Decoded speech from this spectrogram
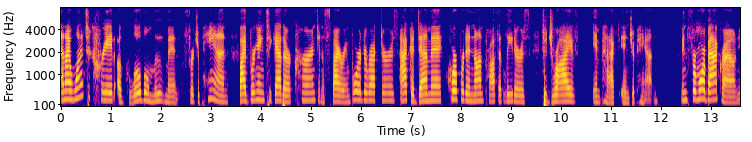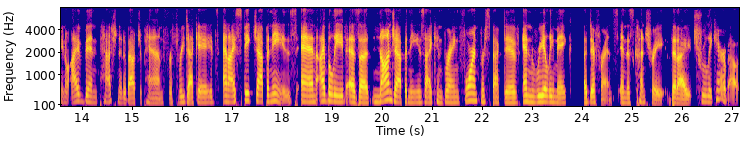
And I wanted to create a global movement for Japan by bringing together current and aspiring board directors, academic, corporate, and nonprofit leaders to drive impact in Japan. I mean, for more background, you know, I've been passionate about Japan for three decades and I speak Japanese. And I believe as a non Japanese, I can bring foreign perspective and really make a difference in this country that I truly care about.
